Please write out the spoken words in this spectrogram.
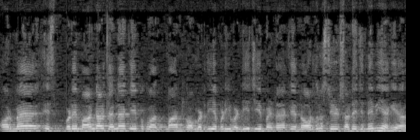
ਔਰ ਮੈਂ ਇਸ ਬੜੇ ਮਾਣ ਨਾਲ ਕਹਿਣਾ ਕਿ ਭਗਵੰਤ ਮਾਨ ਗਵਰਨਮੈਂਟ ਦੀ ਇਹ ਬੜੀ ਵੱਡੀ ਅਚੀਵਮੈਂਟ ਹੈ ਕਿ ਨਾਰਥਰਨ ਸਟੇਟ ਸਾਡੇ ਜਿੰਨੇ ਵੀ ਹੈਗੇ ਆ,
